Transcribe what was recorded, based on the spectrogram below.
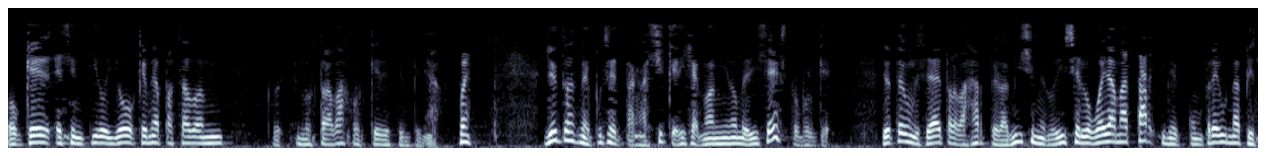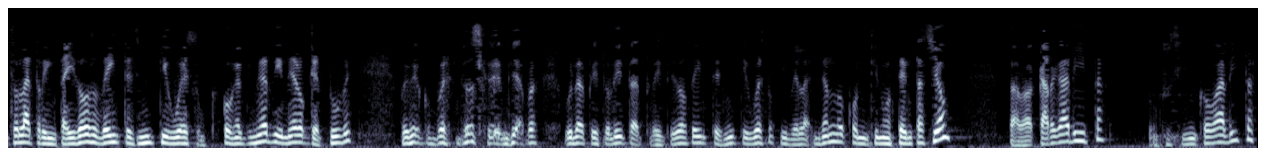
o qué he sentido yo qué me ha pasado a mí en los trabajos que he desempeñado. Bueno yo entonces me puse tan así que dije no a mí no me dice esto porque yo tengo necesidad de trabajar, pero a mí si me lo dice lo voy a matar. Y me compré una pistola 32-20 Smith Wesson. Con el primer dinero que tuve, pues me compré, entonces vendía una pistolita 32-20 Smith Wesson y me la, ya no con tentación, estaba cargadita, con sus cinco balitas,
